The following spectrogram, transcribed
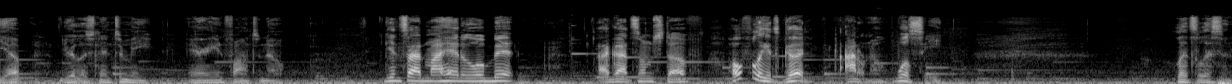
Yep, you're listening to me, Airrion Fontenot. Get inside my head a little bit. I got some stuff. Hopefully, it's good. I don't know. We'll see. Let's listen.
